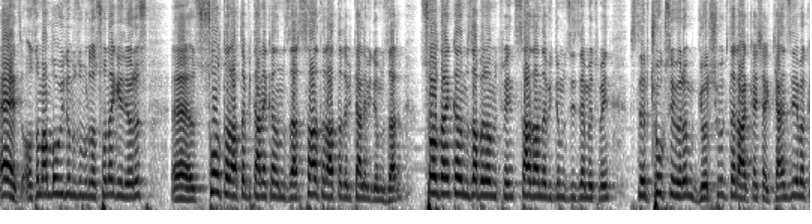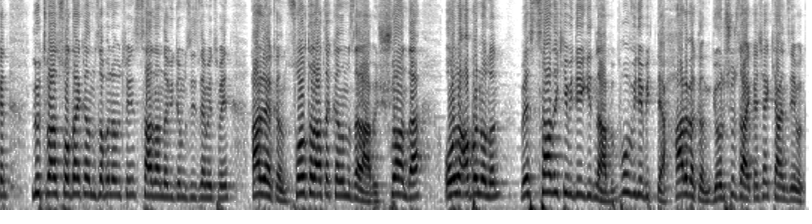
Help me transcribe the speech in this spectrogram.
Evet o zaman bu videomuzun burada sonuna geliyoruz. Ee, sol tarafta bir tane kanalımız var. Sağ tarafta da bir tane videomuz var. Soldan kanalımıza abone olmayı unutmayın. Sağdan da videomuzu izlemeyi unutmayın. Sizleri çok seviyorum. Görüşmek üzere arkadaşlar. Kendinize iyi bakın. Lütfen soldan kanalımıza abone olmayı unutmayın. Sağdan da videomuzu izlemeyi unutmayın. Hadi bakalım. Sol tarafta kanalımız var abi. Şu anda ona abone olun. ve sağdaki videoya gidin abi. Bu video bitti. Hadi bakalım görüşürüz arkadaşlar kendinize iyi bakın.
